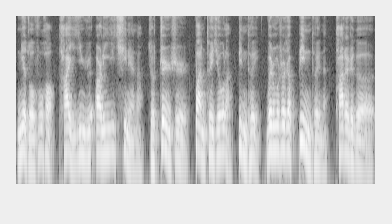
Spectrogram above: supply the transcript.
涅佐夫号，它已经于二零一七年呢就正式半退休了，并退。为什么说叫并退呢？它的这个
